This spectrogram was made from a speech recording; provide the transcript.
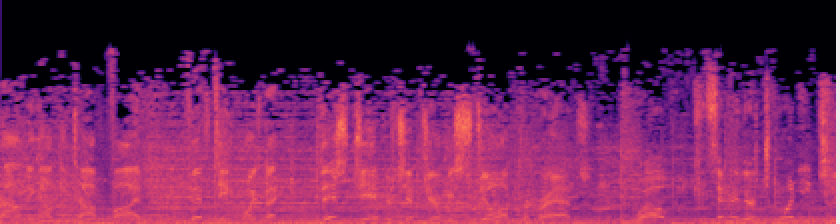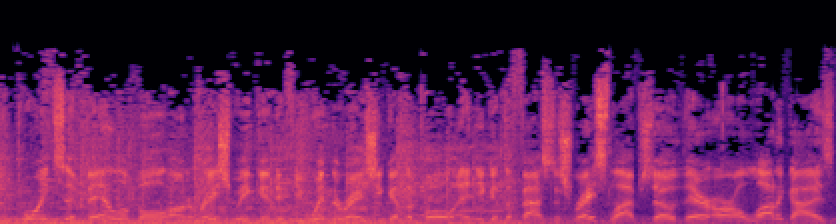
rounding out the top five, 15 points back. This championship, Jeremy, still up for grabs. Well, considering there are 22 points available on a race weekend, if you win the race, you get the pole and you get the fastest race lap. So there are a lot of guys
